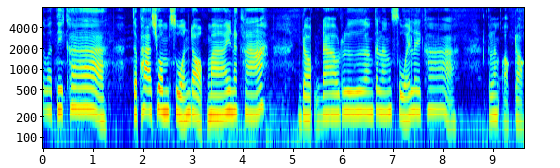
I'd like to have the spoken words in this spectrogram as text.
สวัสดีค่ะ จะพาชมสวนดอกไม้นะคะ ดอกดาวเรืองกำลังสวยเลยค่ะกำลังออกดอก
